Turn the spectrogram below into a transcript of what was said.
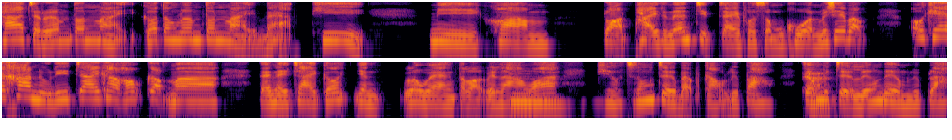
ถ้าจะเริ่มต้นใหม่ก็ต้องเริ่มต้นใหม่แบบที่มีความป ลอดภัยทางด้านจิตใจพอสมควรไม่ใช่แบบ โอเคค่ะหนูดีใจค่ะเขากลับมา แต่ในใจก็ยังระแวงตลอดเวลาว่า เดี๋ยวจะต้องเจอแบบเก่าหรือเปล่าต้องไปเจอเรื่องเดิมหรือเปล่า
